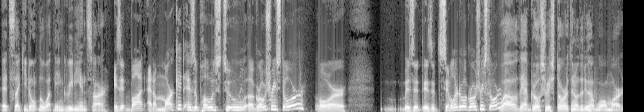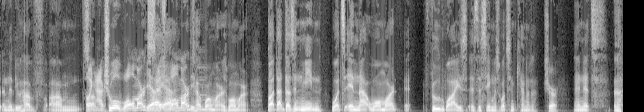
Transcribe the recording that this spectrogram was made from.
It's like you don't know what the ingredients are. Is it bought at a market as opposed to a grocery store? Or is it is it similar to a grocery store? Well, they have grocery stores. You know, they do have Walmart, and they do have um, like actual Walmart yeah, yeah. Walmart? They do have Walmart as Walmart, but that doesn't mean what's in that Walmart, food wise, is the same as what's in Canada, Sure. And it's. Ugh.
